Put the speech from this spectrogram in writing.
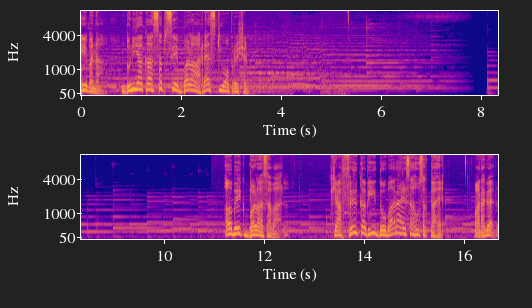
ये बना दुनिया का सबसे बड़ा रेस्क्यू ऑपरेशन। अब एक बड़ा सवाल। क्या फिर कभी दोबारा ऐसा हो सकता है? और अगर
